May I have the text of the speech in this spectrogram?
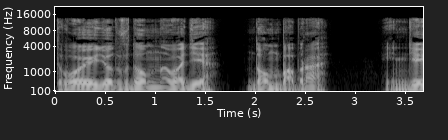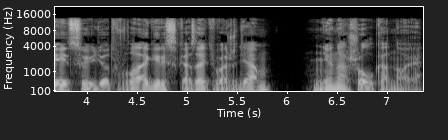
Твой идет в дом на воде, дом бобра. Индеец уйдет в лагерь сказать вождям «не нашел каноэ».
